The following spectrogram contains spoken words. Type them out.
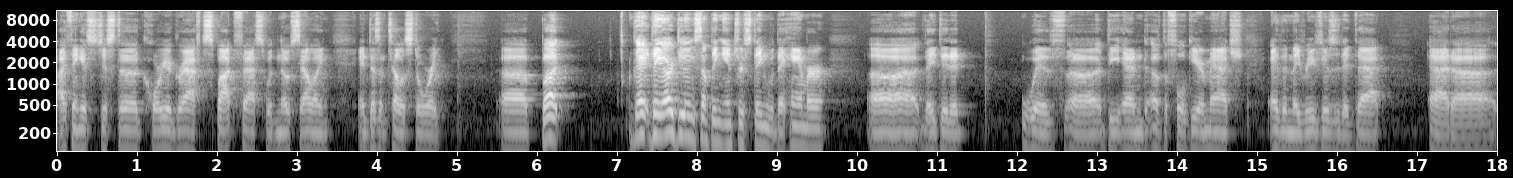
I think it's just a choreographed spot fest with no selling and doesn't tell a story. Uh, but they, they are doing something interesting with the hammer. Uh, they did it with uh, the end of the full gear match, and then they revisited that at uh,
